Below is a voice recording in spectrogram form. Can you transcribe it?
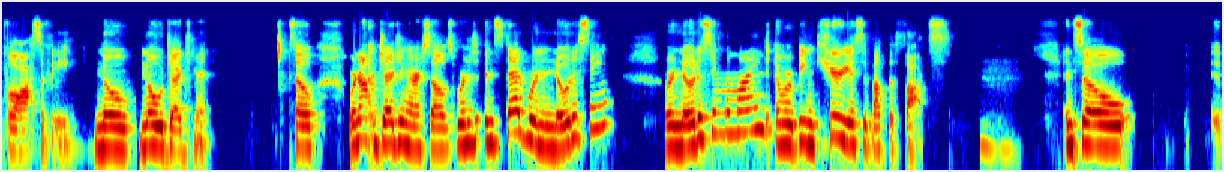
philosophy. No, no judgment. So we're not judging ourselves. We're instead we're noticing, we're noticing the mind, and we're being curious about the thoughts. Mm-hmm. And so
